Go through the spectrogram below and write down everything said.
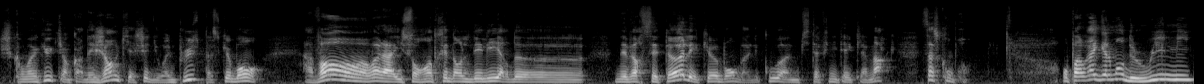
Je suis convaincu qu'il y a encore des gens qui achètent du OnePlus parce que bon, avant, voilà, ils sont rentrés dans le délire de Never Settle et que, bon, bah, du coup, une petite affinité avec la marque, ça se comprend. On parlera également de Realme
